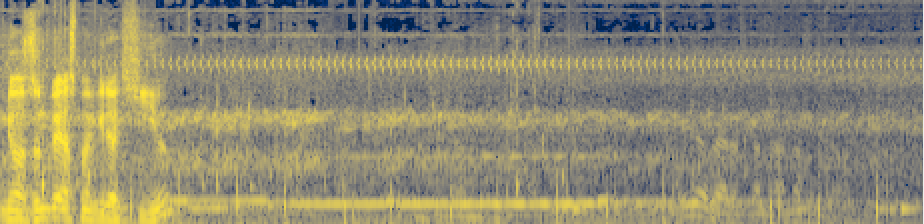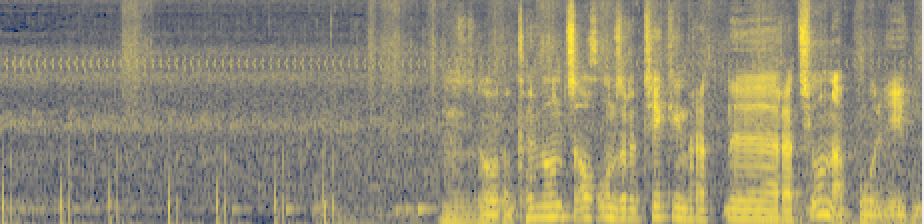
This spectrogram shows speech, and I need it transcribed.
Ja, sind wir erstmal wieder hier. Uns auch unsere täglichen Ra äh, Rationen abholen eben.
